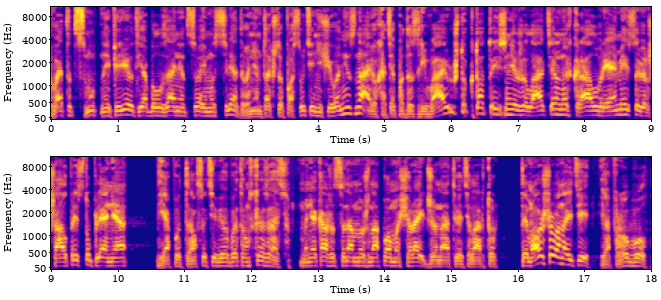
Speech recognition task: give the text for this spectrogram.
В этот смутный период я был занят своим исследованием, так что, по сути, ничего не знаю, хотя подозреваю, что кто-то из нежелательных крал время и совершал преступление. Я пытался тебе об этом сказать. Мне кажется, нам нужна помощь Рейджина, — ответил Артур. Ты можешь его найти? Я пробовал.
